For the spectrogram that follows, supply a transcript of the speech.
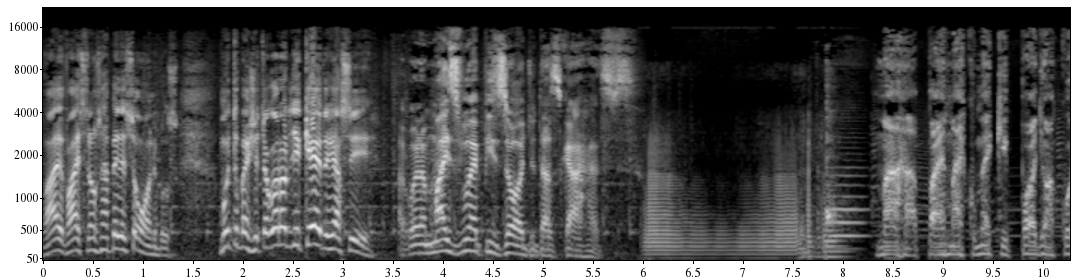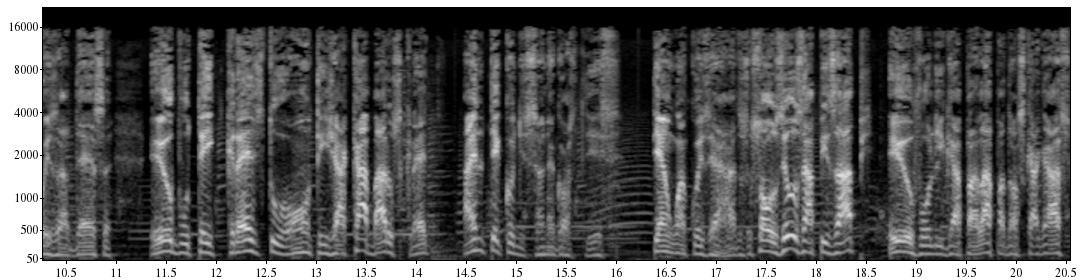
Vai, vai, senão você vai perder seu ônibus. Muito bem, gente. Agora é hora de quê, Jaci? Agora mais um episódio das garras. Mas rapaz, mas como é que pode uma coisa dessa? Eu botei crédito ontem, já acabaram os créditos. Aí não tem condição um negócio desse. Tem alguma coisa errada. Eu só usei o zap zap. Eu vou ligar pra lá pra dar uns cagaços.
